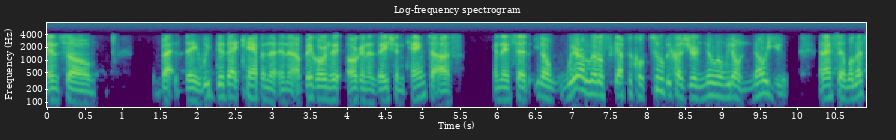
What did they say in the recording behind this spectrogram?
and so. But they, we did that camp, and, the, and a big organization came to us, and they said, you know, we're a little skeptical too because you're new and we don't know you. And I said, well, let's,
